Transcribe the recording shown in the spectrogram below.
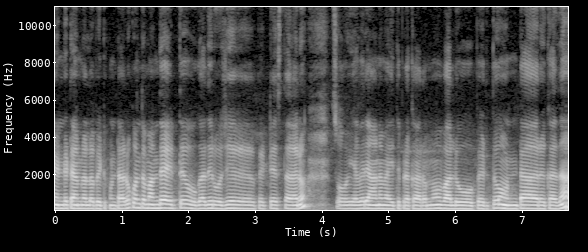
రెండు టైంలలో పెట్టుకుంటారు. కొంతమంది అయితే ఉగాది రోజే పెట్టేస్తారు. సో ఎవరి ఆనవాయితీ ప్రకారము వాళ్ళు పెడుతూ ఉంటారు కదా.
